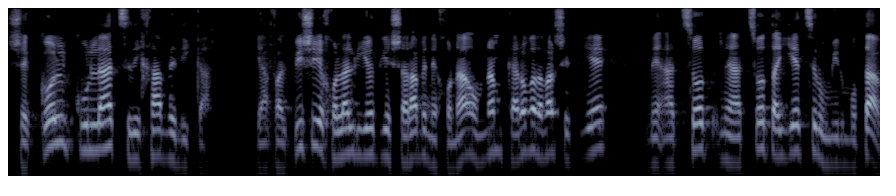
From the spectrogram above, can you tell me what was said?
שכל כולה צריכה בדיקה. כי אף על פי שיכולה להיות ישרה ונכונה, אמנם קרוב הדבר שתהיה מאצות, מאצות היצר ומרמותיו.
